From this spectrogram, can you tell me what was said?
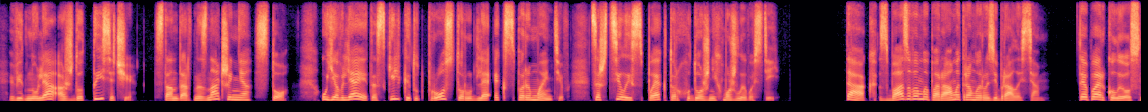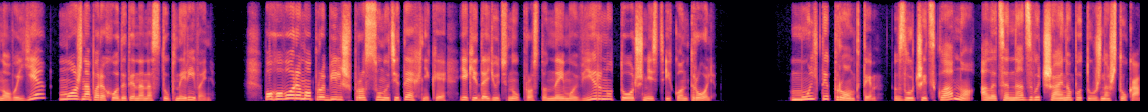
– від нуля аж до тисячі. Стандартне значення – 100. Уявляєте, скільки тут простору для експериментів? Це ж цілий спектр художніх можливостей. Так, з базовими параметрами розібралися. Тепер, коли основи є, можна переходити на наступний рівень. Поговоримо про більш просунуті техніки, які дають ну просто неймовірну точність і контроль. Мультипромпти. Звучить складно, але це надзвичайно потужна штука.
